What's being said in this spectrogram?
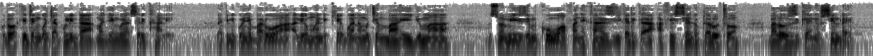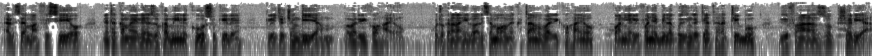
kutoka kitengo cha kulinda majengo ya serikali. Lakini kwenye barua aliyomwandikia Bwana Mutyambai Ijumaa, msimamizi mkuu wa wafanyakazi katika afisi ya Dr Ruto Balozi Ken Usinde alisema afisi hiyo inataka maelezo kamili kuhusu kile kilichochangia mabadiliko hayo. Kutokana na hilo, alisema wamekataa mabadiliko hayo, kwani yalifanywa bila kuzingatia taratibu zifaazo kisheria.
